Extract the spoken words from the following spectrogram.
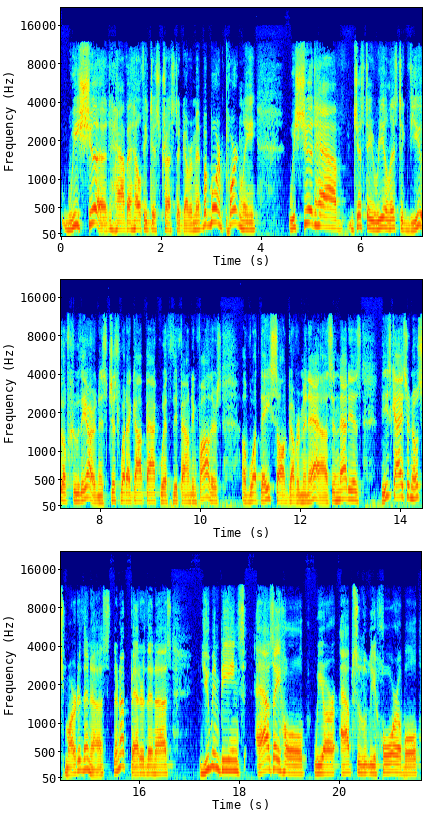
we should have a healthy distrust of government, but more importantly, we should have just a realistic view of who they are. And it's just what I got back with the founding fathers of what they saw government as. And that is these guys are no smarter than us. They're not better than us. Human beings as a whole, we are absolutely horrible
